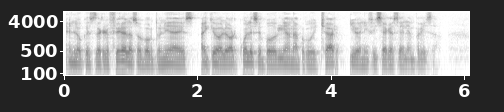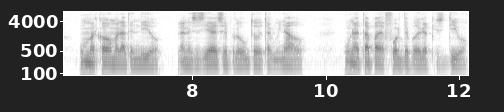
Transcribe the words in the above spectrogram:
En lo que se refiere a las oportunidades, hay que evaluar cuáles se podrían aprovechar y beneficiar hacia la empresa. Un mercado mal atendido, la necesidad de ese producto determinado, una etapa de fuerte poder adquisitivo,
